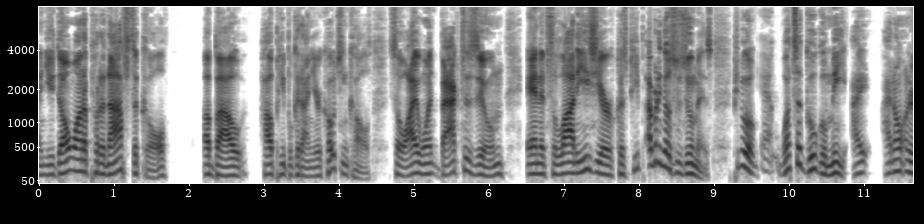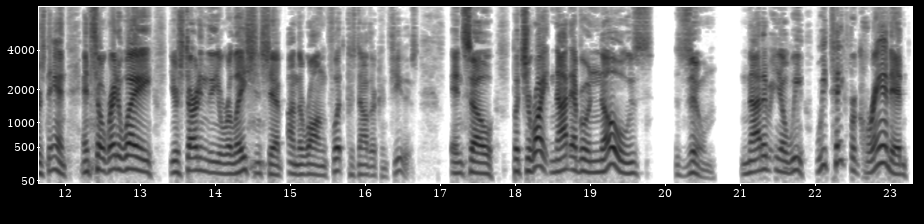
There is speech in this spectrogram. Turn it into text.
and you don't want to put an obstacle about how people get on your coaching calls. So I went back to Zoom and it's a lot easier because people everybody knows who Zoom is. People go, yeah. "What's a Google Meet?" I I don't understand. And so right away you're starting the relationship on the wrong foot because now they're confused. And so, but you're right, not everyone knows Zoom. Not every, you know, we we take for granted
